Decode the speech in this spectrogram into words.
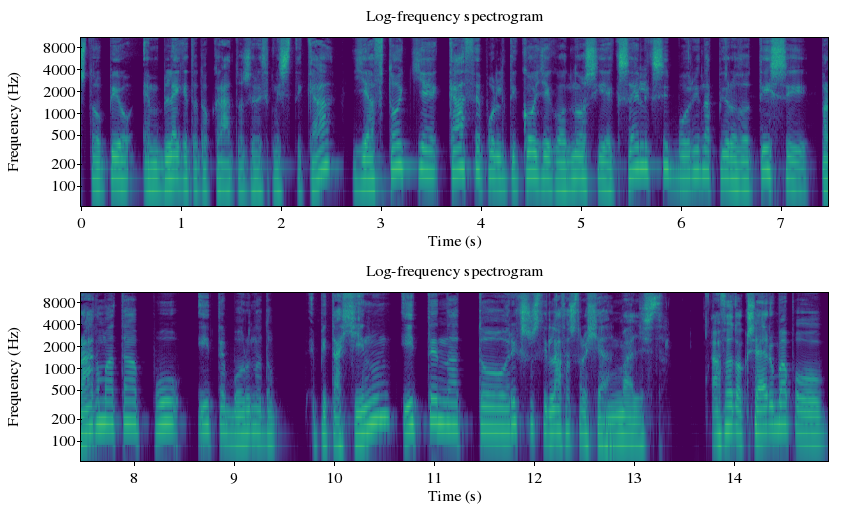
στο οποίο εμπλέκεται το κράτος ρυθμιστικά, γι' αυτό και κάθε πολιτικό γεγονός ή εξέλιξη μπορεί να πυροδοτήσει πράγματα που είτε μπορούν να το επιταχύνουν είτε να το ρίξουν στη λάθος τροχιά. Μάλιστα. Αυτό το ξέρουμε από,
